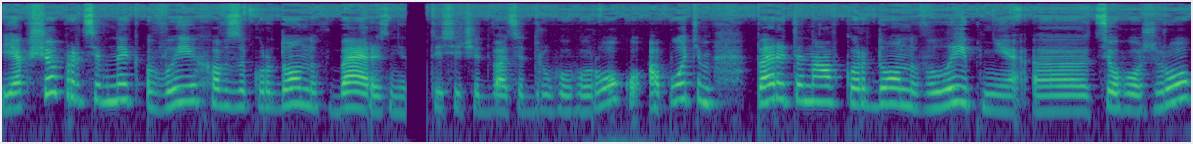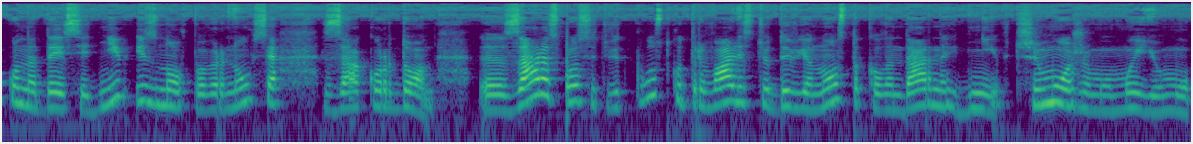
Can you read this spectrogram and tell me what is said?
Якщо працівник виїхав за кордон в березні 2022 року, а потім перетинав кордон в липні е, цього ж року на 10 днів і знов повернувся за кордон. Е, Зараз просить відпустку тривалістю 90 календарних днів. Чи можемо ми йому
